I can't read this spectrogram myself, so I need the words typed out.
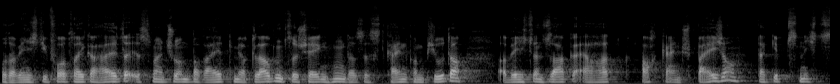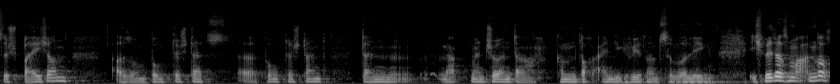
oder wenn ich die Vorträge halte, ist man schon bereit, mir Glauben zu schenken, das ist kein Computer. Aber wenn ich dann sage, er hat auch keinen Speicher, da gibt es nichts zu speichern, also ein Punktestand, äh, Punktestand, dann merkt man schon, da kommen doch einige wieder ins Überlegen. Ich will das mal anders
